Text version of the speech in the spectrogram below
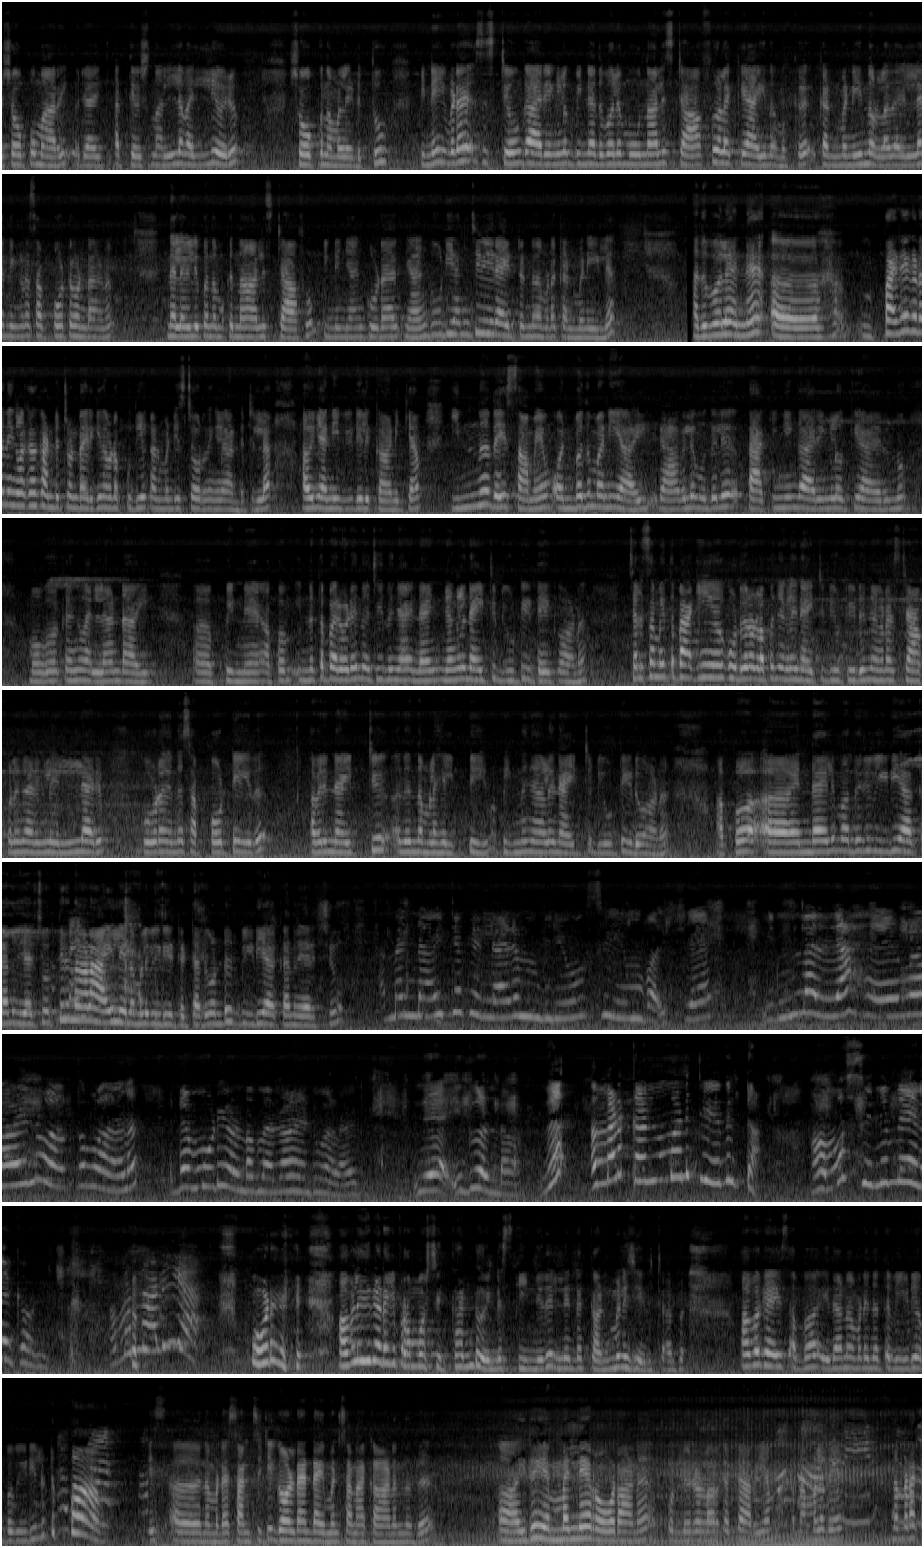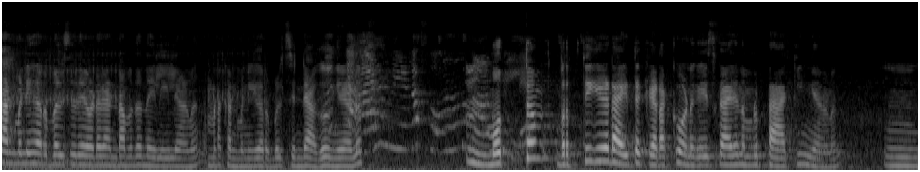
ഷോപ്പ് മാറി. ഒരു അത്യാവശ്യം നല്ല വലിയൊരു ഷോപ്പ് നമ്മൾ എടുത്തു. പിന്നെ ഇവിടെ സിസ്റ്റവും കാര്യങ്ങളും പിന്നെ അതുപോലെ മൂന്നാൽ സ്റ്റാഫുകളൊക്കെ ആയി നമുക്ക് കൺമണി എല്ലാം നിങ്ങളുടെ സപ്പോർട്ട് കൊണ്ടാണ്. നിലവിൽ ഇപ്പോൾ നമുക്ക് നാല് സ്റ്റാഫും പിന്നെ ഞാൻ കൂടെ ഞാൻ കൂടി അഞ്ച് പേരായിട്ടുണ്ട് നമ്മുടെ കൺമണിയിൽ അതുപോലെ തന്നെ പഴയ കട നിങ്ങളൊക്കെ കണ്ടിട്ടുണ്ടായിരിക്കും. നമ്മുടെ പുതിയ കൺമണി സ്റ്റോർ നിങ്ങൾ കണ്ടിട്ടില്ല. അത് ഞാൻ ഈ വീഡിയോയിൽ കാണിക്കാം. ഇന്ന് ദേ സമയം ഒൻപത് മണിയായി. രാവിലെ മുതൽ പാക്കിങ്ങും കാര്യങ്ങളൊക്കെ ആയിരുന്നു. മുഖമൊക്കെ അങ്ങ് വല്ലാണ്ടായി. പിന്നെ അപ്പം ഇന്നത്തെ പരിപാടി എന്ന് വെച്ചാൽ ഞാൻ ഞങ്ങൾ നൈറ്റ് ഡ്യൂട്ടി ഇട്ടേക്കുവാണ്. ചില സമയത്ത് പാക്കിംഗ് ഒക്കെ കൂടുതലുള്ളപ്പോൾ ഞങ്ങൾ നൈറ്റ് ഡ്യൂട്ടി ഇടും. ഞങ്ങളുടെ സ്റ്റാഫുകളും കാര്യങ്ങളും എല്ലാവരും കൂടെ നിന്ന് സപ്പോർട്ട് ചെയ്ത് അവർ നൈറ്റ് അത് നമ്മളെ ഹെൽപ്പ് ചെയ്യും. അപ്പോൾ ഇന്ന് ഞങ്ങൾ നൈറ്റ് ഡ്യൂട്ടി ഇടുവാണ്. അപ്പോൾ എന്തായാലും അതൊരു വീഡിയോ ആക്കാമെന്ന് വിചാരിച്ചു. ഒത്തിരി നാളായില്ലേ നമ്മൾ വീഡിയോ ഇട്ടിട്ട്. അതുകൊണ്ട് ഒരു വീഡിയോ ആക്കാമെന്ന് വിചാരിച്ചു. ഇത് ഇത് അമ്മ സിനിമയിലൊക്കെ ഉണ്ട് അമ്മ ഓടെ അവൾ ഇതിനിടയ്ക്ക് പ്രൊമോഷൻ കണ്ടു എന്റെ സ്കിൻ ഇതെല്ലാം എന്റെ കൺമണി ചെയ്തിട്ടാണ്. അപ്പോൾ ഗൈസ് അപ്പോൾ ഇതാണ് നമ്മുടെ ഇന്നത്തെ വീഡിയോ അപ്പോൾ വീഡിയോയിലോട്ട് പാം നമ്മുടെ സൺസിറ്റി ഗോൾഡ് ആൻഡ് ഡയമണ്ട്സ് ആണ് കാണുന്നത്. ഇത് എം എൽ എ റോഡാണ് പുള്ളിയിലുള്ളവർക്കൊക്കെ അറിയാം. അപ്പം നമ്മളിത് നമ്മുടെ കൺമണി ഹെർബൽസ് ഇത് ഇവിടെ രണ്ടാമത്തെ നിലയിലാണ്. നമ്മുടെ കൺമണി ഹെർബൽസിന്റെ അകം ഇങ്ങനെയാണ്. മൊത്തം വൃത്തികേടായിട്ട് കിടക്കുവാണ് ഗൈസ് കാര്യം നമ്മൾ പാക്കിംഗ് ആണ്.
